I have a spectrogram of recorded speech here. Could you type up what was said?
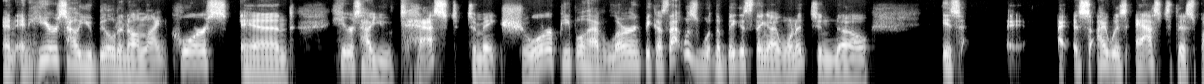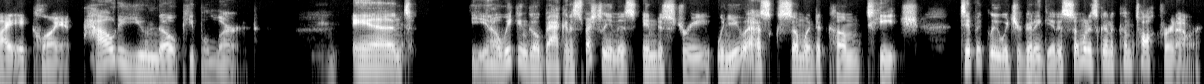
and and here's how you build an online course and here's how you test to make sure people have learned because that was what the biggest thing i wanted to know is eh, I, so I was asked this by a client how do you know people learned Mm. and you know we can go back and especially in this industry when you ask someone to come teach typically what you're going to get is someone is going to come talk for an hour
